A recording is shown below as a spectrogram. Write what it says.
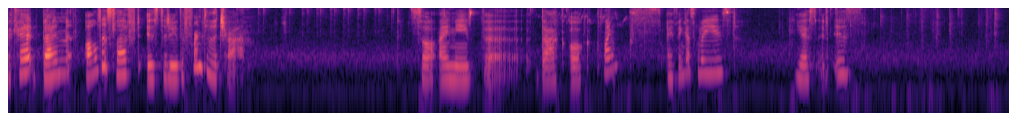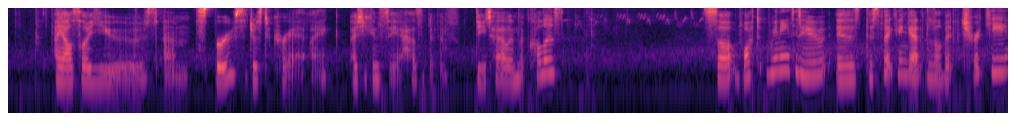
okay, then all that's left is to do the front of the chair. So I need the dark oak planks. I think that's what I used. Yes, it is. I also used um, spruce just to create like, as you can see, it has a bit of detail in the colours. So what we need to do is this bit can get a little bit tricky,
